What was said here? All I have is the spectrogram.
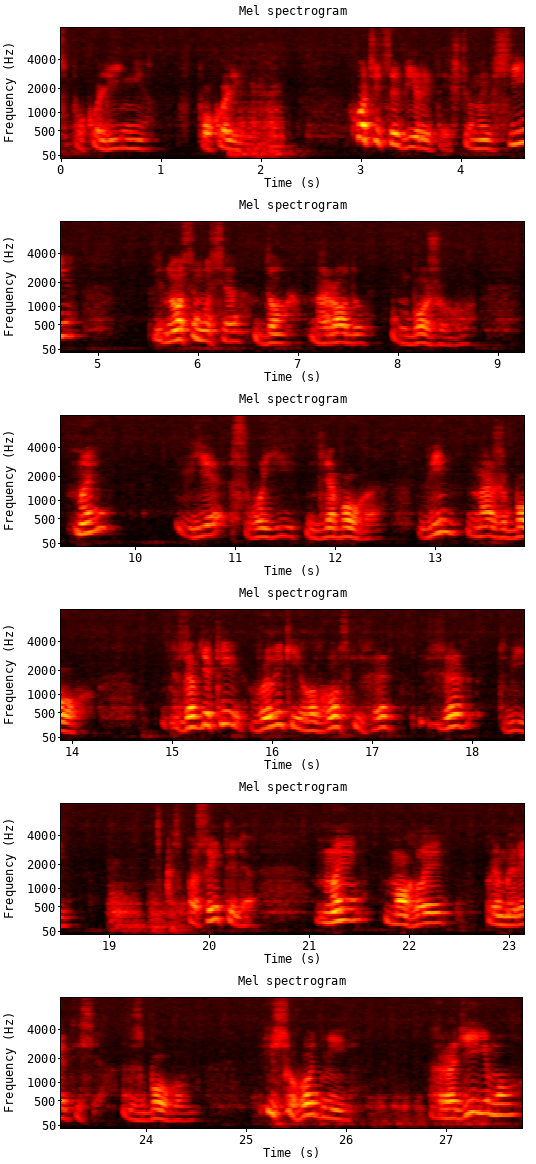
з покоління покоління. Хочеться вірити, що ми всі відносимося до народу Божого. Ми є свої для Бога. Він наш Бог. Завдяки великій Голговській жертві Спасителя ми могли примиритися з Богом. І сьогодні радіємо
